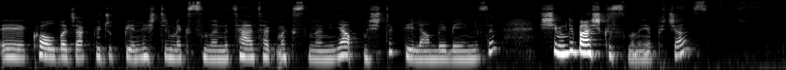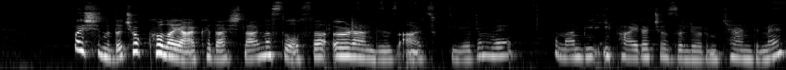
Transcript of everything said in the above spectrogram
e, kol bacak vücut birleştirme kısımlarını tel takma kısımlarını yapmıştık Dilan bebeğimizin. Şimdi baş kısmını yapacağız. Başını da çok kolay arkadaşlar. Nasıl olsa öğrendiniz artık diyorum ve hemen bir ip ayraç hazırlıyorum kendime.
